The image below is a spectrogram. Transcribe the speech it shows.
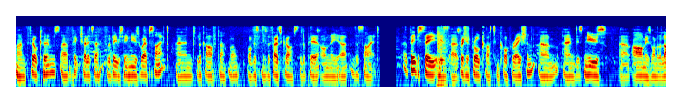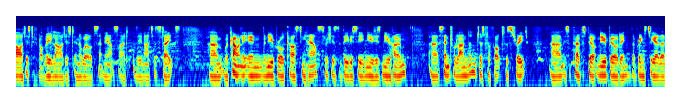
I'm Phil Coomes, a picture editor for the BBC News website and look after, well, obviously the photographs that appear on the, uh, the site. Uh, BBC is a British Broadcasting Corporation um, and its news uh, arm is one of the largest, if not the largest, in the world, certainly outside of the United States. Um, we're currently in the new broadcasting house, which is the BBC News' new home, uh, central London, just off Oxford Street. Um, it's a purpose-built new building that brings together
